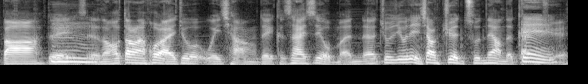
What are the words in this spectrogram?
笆，对、嗯，然后当然后来就围墙，对，可是还是有门，呃，就是有点像眷村那样的感觉。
